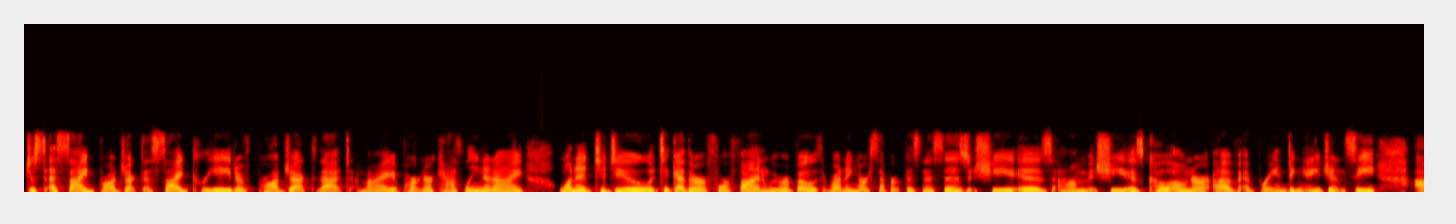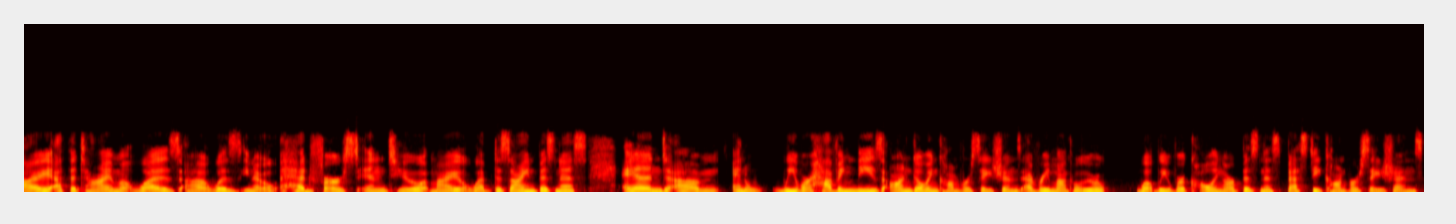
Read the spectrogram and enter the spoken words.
just a side project, a side creative project that my partner Kathleen and I wanted to do together for fun. We were both running our separate businesses. She is um, she is co-owner of a branding agency. I at the time was uh, was you know head first into my web design business, and um, and we were having these ongoing conversations every month. What we were what we were calling our business bestie conversations,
